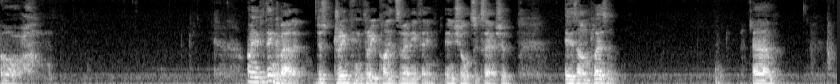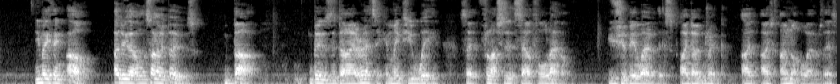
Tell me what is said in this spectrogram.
Oh. I mean, if you think about it, just drinking three pints of anything in short succession is unpleasant. Um, you may think, oh, I do that all the time with booze. But booze is a diuretic and makes you wee, so it flushes itself all out. You should be aware of this. I don't drink. I, I, I'm not aware of this.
